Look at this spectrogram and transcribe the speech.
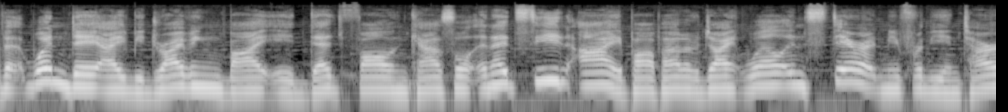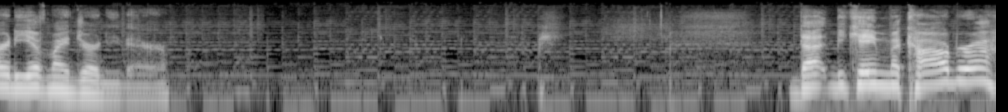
that one day I'd be driving by a dead fallen castle and I'd see an eye pop out of a giant well and stare at me for the entirety of my journey there. That became macabre,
